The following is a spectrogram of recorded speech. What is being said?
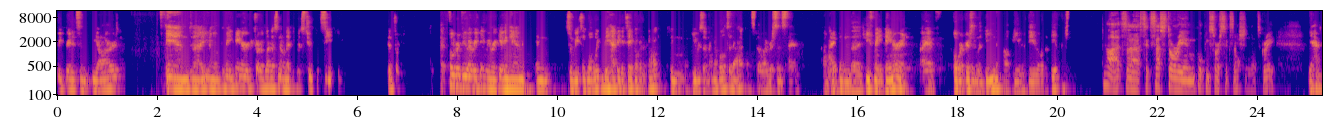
we created some PRs and, uh, you know, the maintainer sort of let us know that he was too busy to sort of code review everything we were giving him and so we said, well, we'd be happy to take over the package, and he was amenable to that. And so ever since then, uh, I've been the chief maintainer, and I have coworkers in the team that help me review all the papers. Oh, that's a success story in open source succession. That's great. Yeah.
